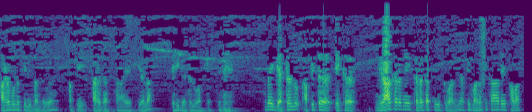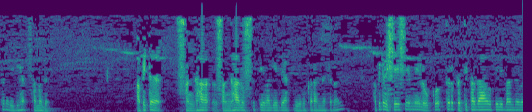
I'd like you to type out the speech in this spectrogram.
අරමුණ පිළිබඳව අපි අරගත්තාය කියලා එහි ගැටලුවක් නැහැ. හැබැයි ගැටලු අපිට ඒක निराකරණය කළගත යුතු වන්නේ අපි මානසිකාරයේ පවත්තන විදිහත් සමග අපිට සංඝා සංඝානුස්සතිය වගේ දෙයක් දිනු කරන්නට නම් අපිට විශේෂයෙන් මේ ලෝකෝත්තර ප්‍රතිපදාව පිළිබඳව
